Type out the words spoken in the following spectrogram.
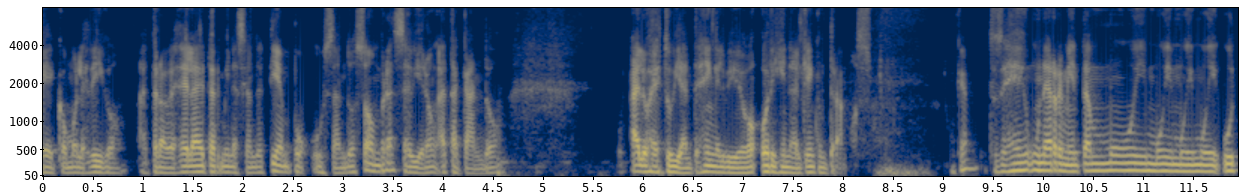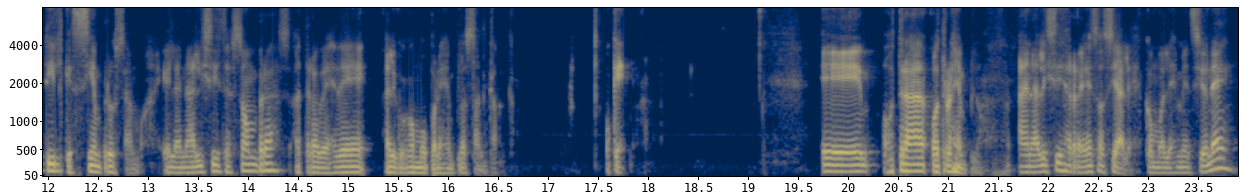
eh, como les digo, a través de la determinación de tiempo, usando sombras, se vieron atacando a los estudiantes en el video original que encontramos. Entonces es una herramienta muy, muy, muy, muy útil que siempre usamos. El análisis de sombras a través de algo como, por ejemplo, SunCalc. Ok. Eh, otra, otro ejemplo. Análisis de redes sociales. Como les mencioné,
